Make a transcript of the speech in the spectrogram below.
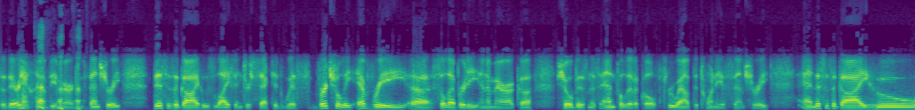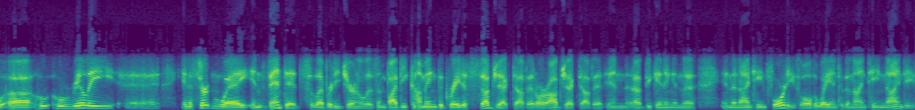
So there you have the American century. This is a guy whose life intersected with virtually every uh, celebrity in America, show business and political, throughout the 20th century, and this is a guy who uh, who who really, uh, in a certain way, invented celebrity journalism journalism by becoming the greatest subject of it or object of it in uh, beginning in the in the 1940s all the way into the 1990s.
